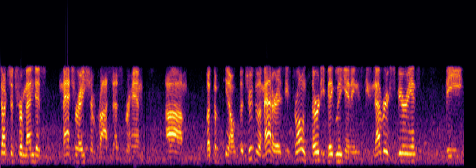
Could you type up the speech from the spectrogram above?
such a tremendous maturation process for him. Um, but the you know the truth of the matter is he's thrown 30 big league innings. He's never experienced the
